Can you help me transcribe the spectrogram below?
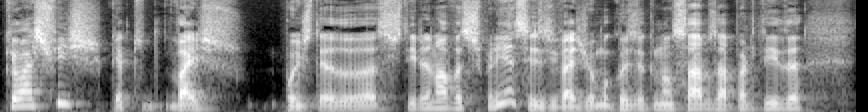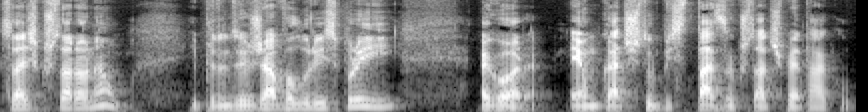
que eu acho fixe. Que é tu vais, pões-te a assistir a novas experiências e vais ver uma coisa que não sabes à partida se vais gostar ou não. E portanto eu já valorizo por aí. Agora, é um bocado estúpido se estás a gostar do espetáculo,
